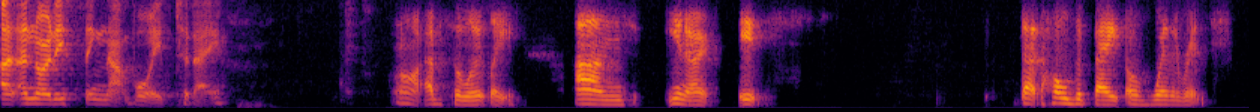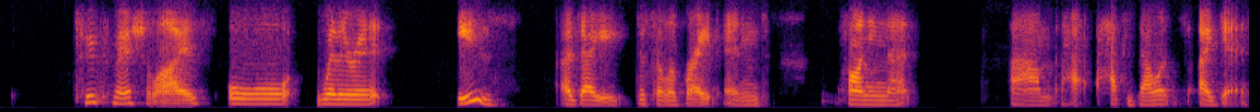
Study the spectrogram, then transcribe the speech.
are, are noticing that void today. Oh, absolutely. And, you know, it's that whole debate of whether it's too commercialized or whether it is a day to celebrate and finding that um, ha- happy balance, I guess.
